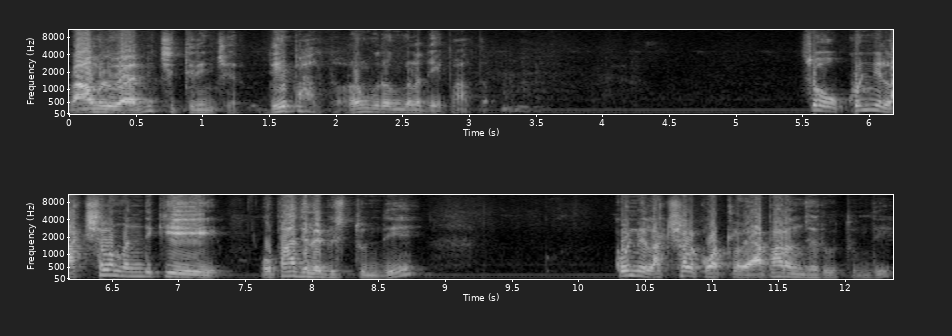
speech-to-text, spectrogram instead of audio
రాములు వారిని చిత్రించారు. దీపాలతో రంగురంగుల దీపాలతో. సో కొన్ని లక్షల మందికి ఉపాధి లభిస్తుంది. కొన్ని లక్షల కోట్ల వ్యాపారం జరుగుతుంది.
